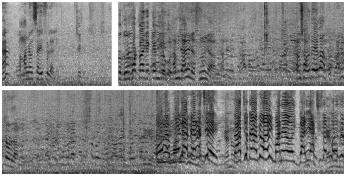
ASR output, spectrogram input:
হ্যাঁ? আমার নাম সারিফুল আলী। ঠিক আছে। দুর্ঘটনাকে কেন্দ্র করে? আমি জানি না শুনুন না। আমি জানি না। আমি সবাই এলাম ট্রাফিকটা জানব মহিলা মেরেছে ওই মানে ওই গাড়ি অ্যাক্সিডেন্ট করেছে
